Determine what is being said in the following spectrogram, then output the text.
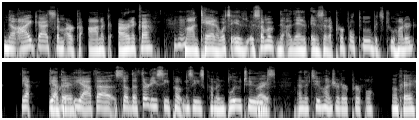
No, I got some arnica, arnica Mm-hmm. Montana. What's is, is some of and it's in a purple tube. It's two hundred. Yeah. Yeah, Okay. the, yeah. The so the 30C potencies come in blue tubes, Right. and the 200 are purple Okay.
